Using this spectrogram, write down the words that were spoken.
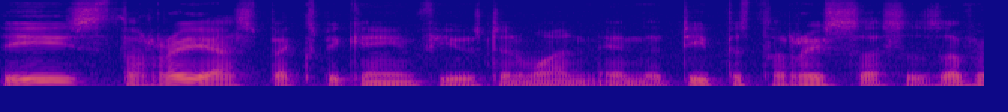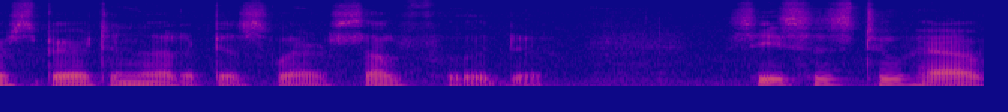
these three aspects became fused in one in the deepest recesses of her spirit in that abyss where selfhood ceases to have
